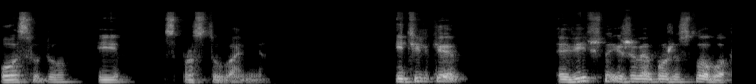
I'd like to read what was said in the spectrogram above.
осуду і спростування. І тільки вічне і живе Боже Слово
